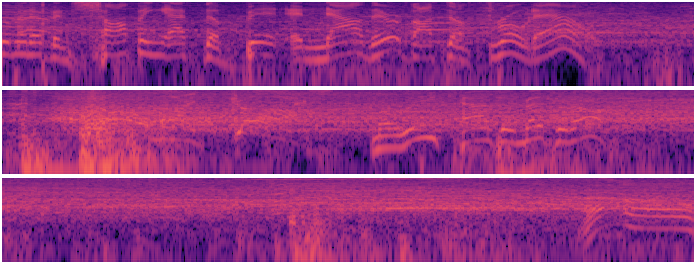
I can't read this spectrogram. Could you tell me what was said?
women have been chomping at the bit, and now they're about to throw down. Oh, my gosh! Maryse has her measured up. Uh-oh.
